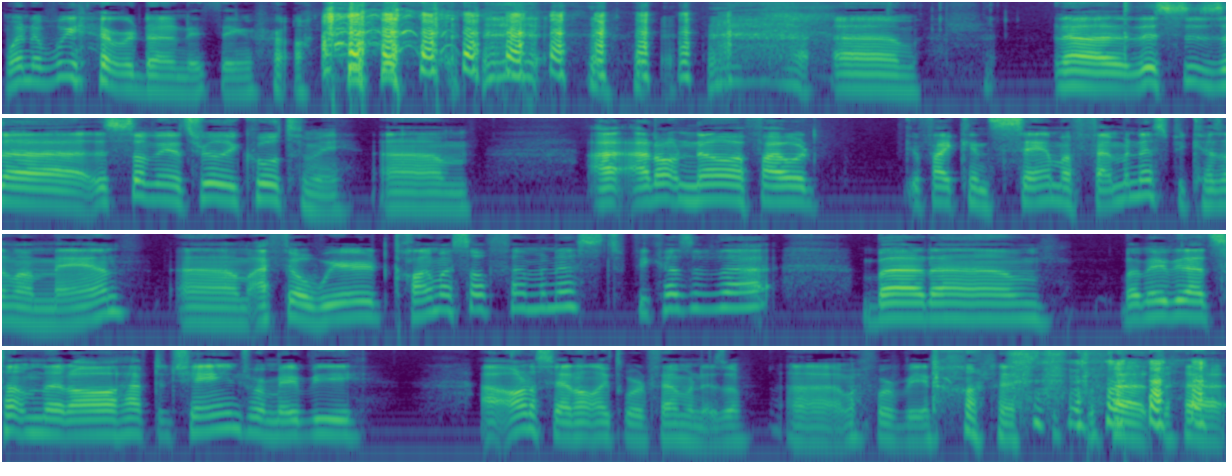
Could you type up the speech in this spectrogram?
when have we ever done anything wrong? um, no, this is uh, this is something that's really cool to me. Um, I, I don't know if I would if I can say I'm a feminist because I'm a man. Um, I feel weird calling myself feminist because of that, but um, but maybe that's something that I'll have to change, or maybe uh, honestly, I don't like the word feminism, um, if we're being honest. but, uh,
